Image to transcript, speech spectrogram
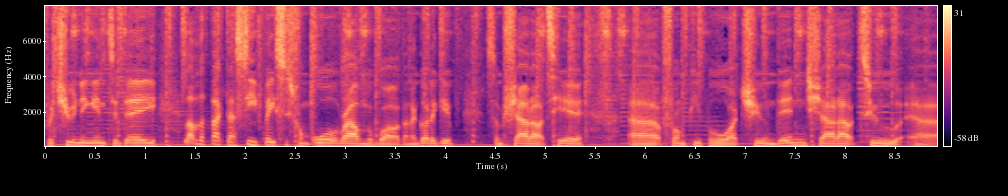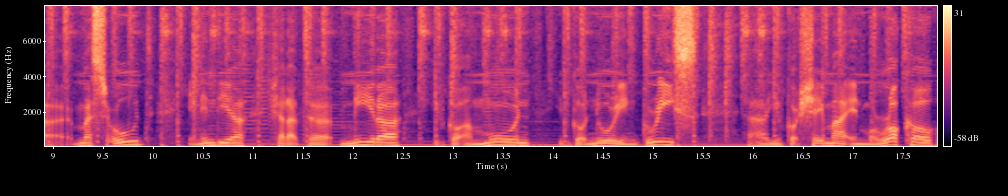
for tuning in today. Love the fact I see faces from all around the world, and I got to give some shout outs here uh, from people who are tuned in. Shout out to uh, Masood in India. Shout out to Mira. You've got Amun. You've got Nuri in Greece. Uh, you've got Shema in Morocco.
